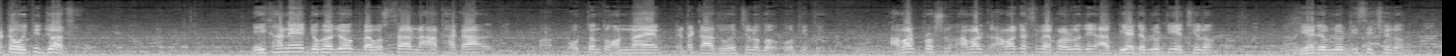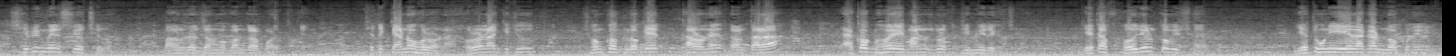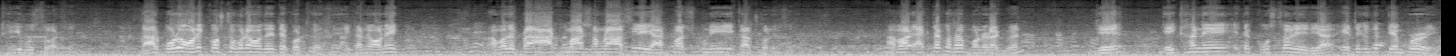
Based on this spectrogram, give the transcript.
একটা ঐতিহ্য আছে। এইখানে যোগাযোগ ব্যবস্থা না থাকা অত্যন্ত অন্যায় একটা কাজ হয়েছিল অতীতে। আমার প্রশ্ন, আমার আমার কাছে ব্যাপার হলো যে বিআইডব্লিউটিএ ছিল বিআইডব্লিউটিসি ছিল শিপিং মিনিস্ট্রিও ছিল, বাংলাদেশ জন্মগ্রহণ করার পর থেকে। সেটা কেন হলো না? হলো না কিছু সংখ্যক লোকের কারণে, কারণ তারা এককভাবে এই মানুষগুলোকে জিম্মি রেখেছে। যেটা ফজল কবির সাহেব, যেহেতু উনি এই এলাকার লোক, উনি ঠিকই বুঝতে পারছেন। তারপরে অনেক কষ্ট করে আমাদের এটা করতে হয়েছে। এখানে অনেক, আমাদের প্রায় আট মাস আমরা আসি এই আট মাস উনি কাজ করেছেন। আমার একটা কথা মনে রাখবেন, যে এইখানে এটা কোস্টাল এরিয়া এটা কিন্তু টেম্পোরারি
